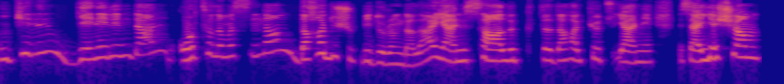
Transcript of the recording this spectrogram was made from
ülkenin genelinden ortalamasından daha düşük bir durumdalar. Yani sağlıkta daha kötü yani mesela yaşam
